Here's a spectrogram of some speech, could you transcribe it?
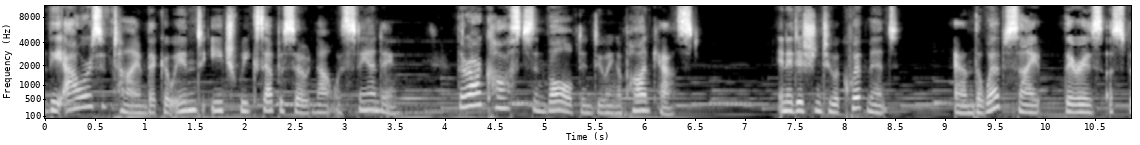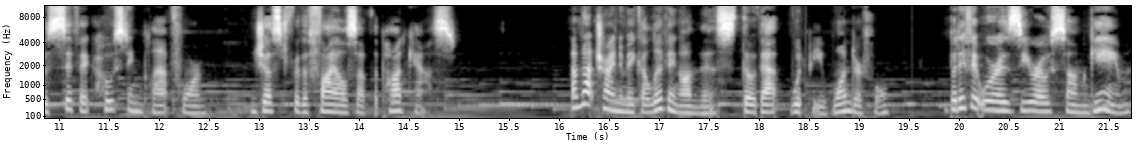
The hours of time that go into each week's episode notwithstanding, there are costs involved in doing a podcast. In addition to equipment and the website, there is a specific hosting platform just for the files of the podcast. I'm not trying to make a living on this, though that would be wonderful. But if it were a zero sum game,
